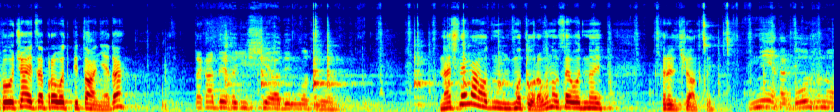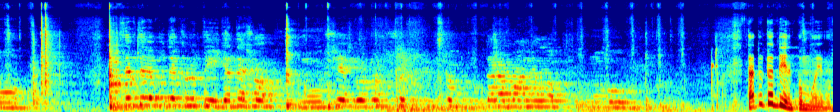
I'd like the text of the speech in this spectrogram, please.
Получається провод питання, да? Так а де тоді ще один мотор? Значить нема мотора, воно все одною крильчаткою. Ні, так должно. Це в тебе буде крутить, а те, що ну ще ж должно щоб тарабанило, ну. Та тут один, по-моєму.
